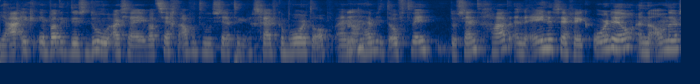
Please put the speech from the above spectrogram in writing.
Ja, ik, wat ik dus doe, als jij wat zegt, af en toe zet ik, schrijf ik een woord op. En dan Mhm. heb je het over twee docenten gehad. En de ene zeg ik oordeel. En de ander,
